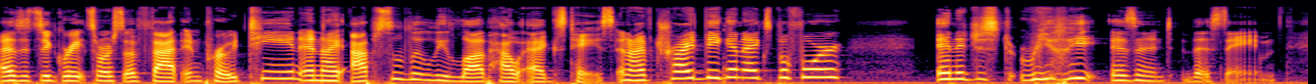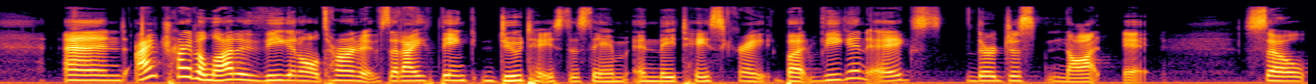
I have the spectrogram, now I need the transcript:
as it's a great source of fat and protein. And I absolutely love how eggs taste. And I've tried vegan eggs before, and it just really isn't the same. And I've tried a lot of vegan alternatives that I think do taste the same and they taste great. But vegan eggs, they're just not it. So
